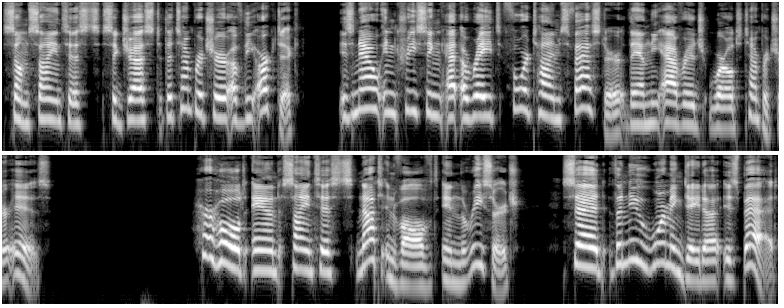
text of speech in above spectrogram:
Some scientists suggest the temperature of the Arctic is now increasing at a rate four times faster than the average world temperature is. Hoerhold and scientists not involved in the research said the new warming data is bad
